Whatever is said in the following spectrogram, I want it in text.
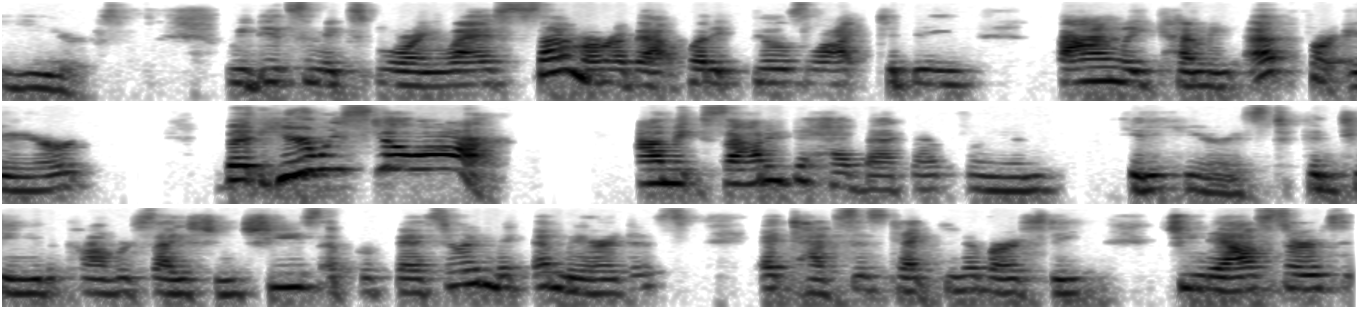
years. We did some exploring last summer about what it feels like to be finally coming up for air, but here we still are. I'm excited to have back our friend Kitty Harris to continue the conversation. She's a professor emeritus at Texas Tech University. She now serves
